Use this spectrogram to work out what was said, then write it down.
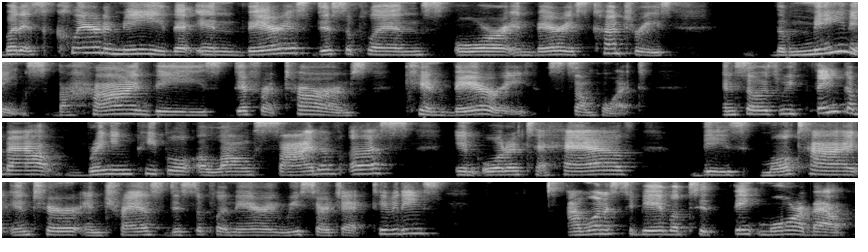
But it's clear to me that in various disciplines or in various countries, the meanings behind these different terms can vary somewhat. And so, as we think about bringing people alongside of us in order to have these multi, inter, and transdisciplinary research activities, I want us to be able to think more about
